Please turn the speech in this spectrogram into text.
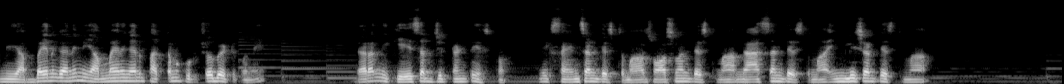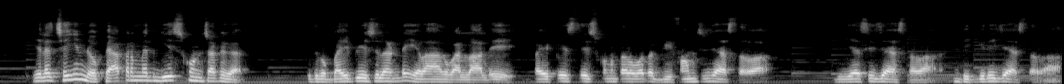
మీ అబ్బాయిని కానీ మీ అమ్మాయిని కానీ పక్కన కూర్చోబెట్టుకొని ఎరా నీకు ఏ సబ్జెక్ట్ అంటే ఇష్టం? నీకు సైన్స్ అంటే ఇష్టమా? సోషల్ అంటే ఇష్టమా? మ్యాథ్స్ అంటే ఇష్టమా? ఇంగ్లీష్ అంటే ఇష్టమా? ఇలా చెయ్యండి ఒక పేపర్ మీద గీసుకోండి చక్కగా. ఇదిగో బైపీసీలు అంటే ఇలాగ వెళ్ళాలి. బైపీసీ తీసుకున్న తర్వాత బీఫార్మసీ చేస్తావా? బీఎస్సీ చేస్తావా? డిగ్రీ చేస్తావా?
